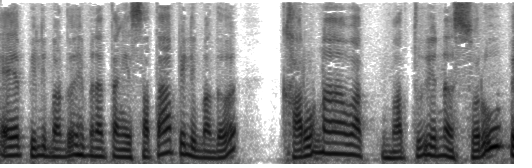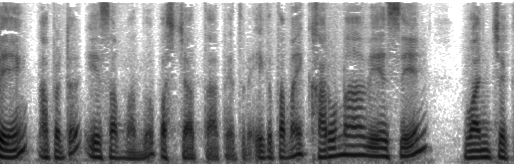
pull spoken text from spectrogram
ඇය පිළිබඳව එහෙම නැත්නම් ඒ සතා පිළිබඳව කරුණාවක් මතුවෙන ස්වરૂපයෙන් අපට ඒ සම්බන්ධව පශ්චාත්තාපය ඇතිවෙන. ඒක තමයි කරුණා වේසයෙන් වංචක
